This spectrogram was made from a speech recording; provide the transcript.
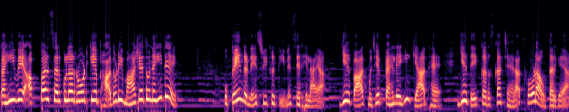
कहीं वे अपर सर्कुलर रोड के भादुड़ी महाशय तो नहीं थे? उपेंद्र ने स्वीकृति में सिर हिलाया। यह बात मुझे पहले ही ज्ञात है। यह देखकर उसका चेहरा थोड़ा उतर गया।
